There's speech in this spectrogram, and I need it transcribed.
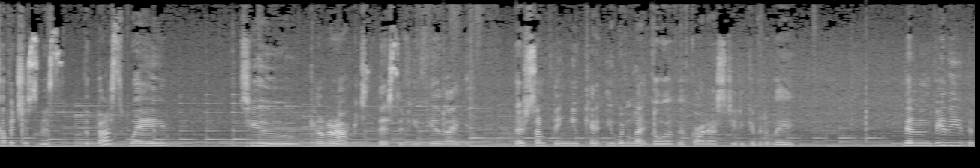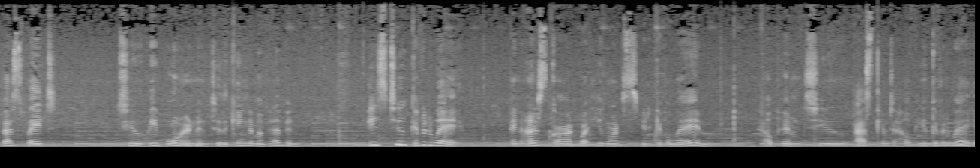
covetousness, the best way to counteract this if you feel like there's something you can't you wouldn't let go of if God asked you to give it away then really the best way to to be born into the kingdom of heaven is to give it away and ask God what he wants you to give away and help him to ask him to help you give it away.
